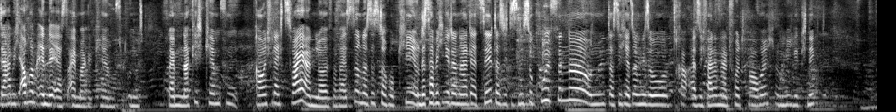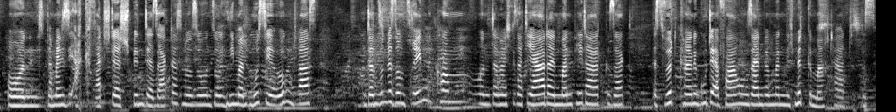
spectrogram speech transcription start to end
da habe ich auch am Ende erst einmal gekämpft. Und beim Nackigkämpfen brauche ich vielleicht zwei Anläufe, weißt du? Und das ist doch okay. Und das habe ich ihr dann halt erzählt, dass ich das nicht so cool finde und dass ich jetzt irgendwie so, also ich war dann halt voll traurig, irgendwie geknickt. Und dann meinte sie, ach Quatsch, der spinnt, der sagt das nur so und so, niemand muss hier irgendwas. Und dann sind wir so ins Reden gekommen und dann habe ich gesagt, ja, dein Mann Peter hat gesagt, es wird keine gute Erfahrung sein, wenn man nicht mitgemacht hat. Das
